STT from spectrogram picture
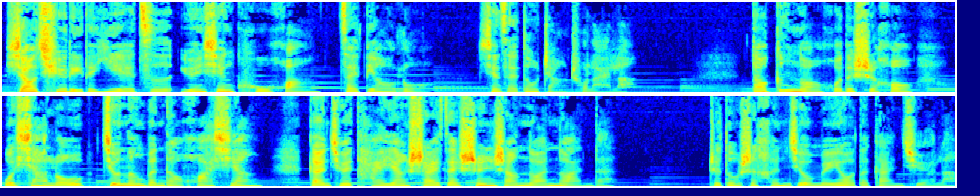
小区里的叶子原先枯黄在掉落，现在都长出来了。到更暖和的时候，我下楼就能闻到花香，感觉太阳晒在身上暖暖的，这都是很久没有的感觉了。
